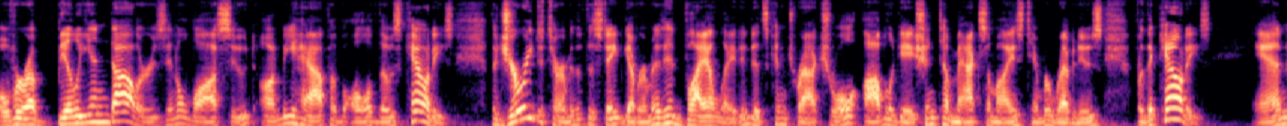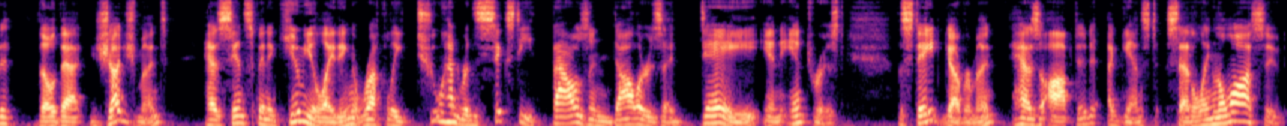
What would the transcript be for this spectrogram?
over a billion dollars in a lawsuit on behalf of all of those counties. The jury determined that the state government had violated its contractual obligation to maximize timber revenues for the counties. And though that judgment has since been accumulating roughly $260,000 a day in interest, the state government has opted against settling the lawsuit.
